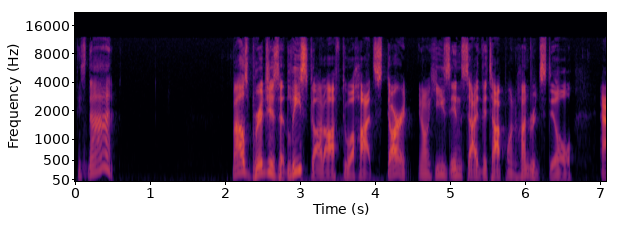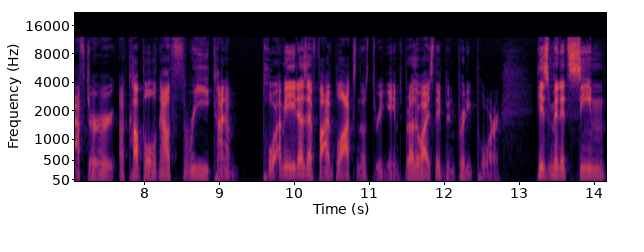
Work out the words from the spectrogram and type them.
He's not. Miles Bridges at least got off to a hot start. You know, he's inside the top 100 still after a couple, now three kind of poor. I mean, he does have five blocks in those three games, but otherwise they've been pretty poor. His minutes seem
